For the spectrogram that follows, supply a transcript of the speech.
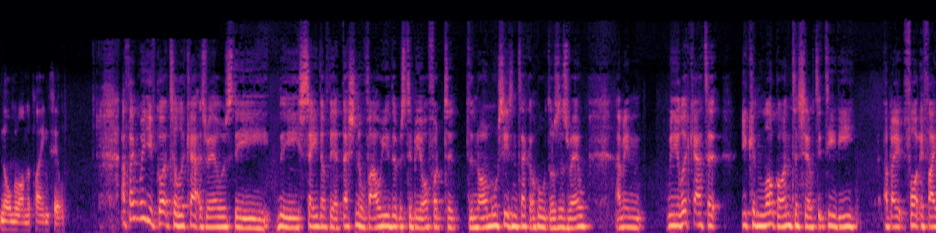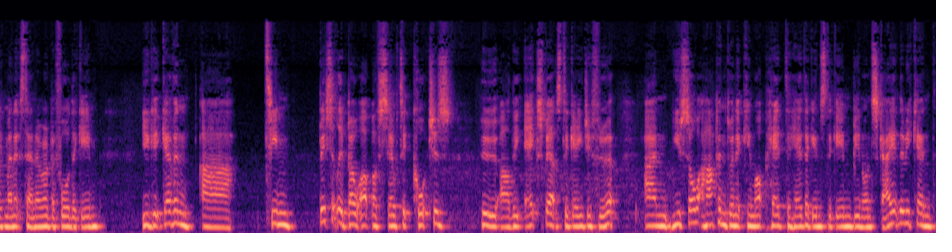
normal on the playing field. I think what you've got to look at as well is the the side of the additional value that was to be offered to the normal season ticket holders as well. I mean, when you look at it, you can log on to Celtic TV about 45 minutes to an hour before the game. You get given a team basically built up of Celtic coaches who are the experts to guide you through it. And you saw what happened when it came up head to head against the game being on Sky at the weekend.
